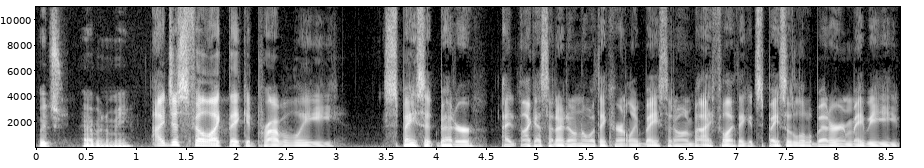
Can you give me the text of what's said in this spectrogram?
which happened to me. I just feel like they could probably space it better. I, like I said, I don't know what they currently base it on, but I feel like they could space it a little better, and maybe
